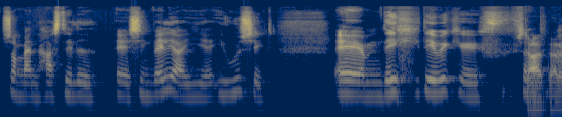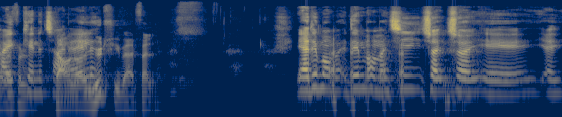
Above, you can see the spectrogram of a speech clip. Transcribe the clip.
som man har stillet sine vælgere i, i udsigt. Øhm, det, det er jo ikke øh, sådan, der, der har ikke kendetegnet alle. Der er noget nyt i hvert fald. Ja, det må, man, det må man sige. Så, så øh, jeg,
